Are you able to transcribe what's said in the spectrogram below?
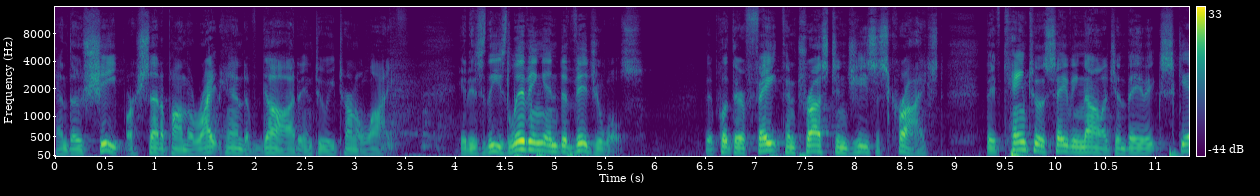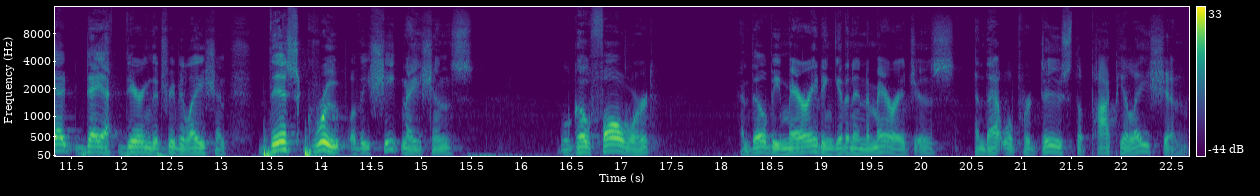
and those sheep are set upon the right hand of God into eternal life. It is these living individuals that put their faith and trust in Jesus Christ They've came to a saving knowledge and they've escaped death during the tribulation. This group of these sheep nations will go forward and they'll be married and given into marriages, and that will produce the population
